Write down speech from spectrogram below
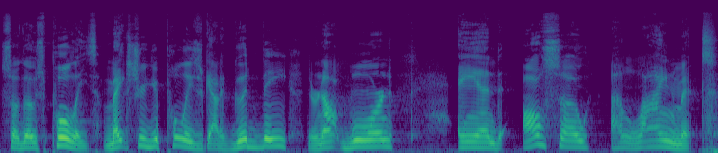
So those pulleys, make sure your pulleys got a good V, they're not worn, and also alignment.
